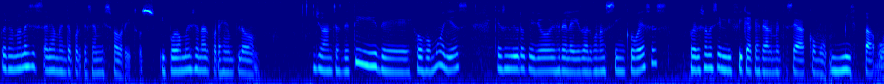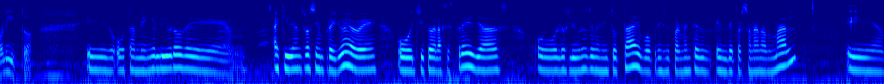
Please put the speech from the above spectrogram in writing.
pero no necesariamente porque sean mis favoritos. Y puedo mencionar, por ejemplo, Yo antes de ti, de Jojo Moyes, que es un libro que yo he releído algunas cinco veces, pero eso no significa que realmente sea como mi favorito. Eh, o también el libro de Aquí dentro siempre llueve, o El chico de las estrellas, o los libros de Benito Taibo, principalmente el, de Persona Normal. Em,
